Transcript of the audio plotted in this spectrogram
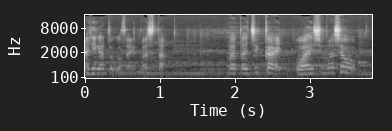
ありがとうございました。また次回お会いしましょう。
